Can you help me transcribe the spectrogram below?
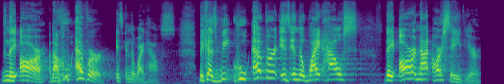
than they are about whoever is in the White House. Because we, whoever is in the White House, they are not our Savior.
